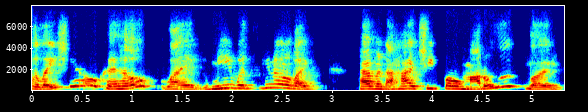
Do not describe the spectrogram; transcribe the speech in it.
fellatio could help like me with, you know, like having a high cheekbone model look? Like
